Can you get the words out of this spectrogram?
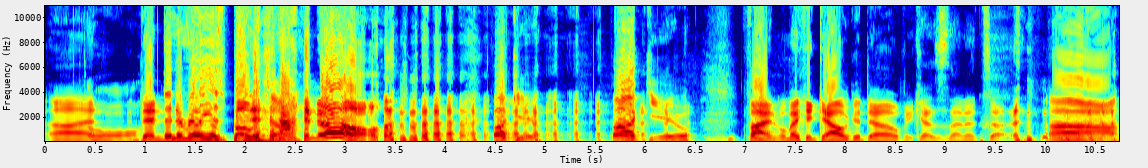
Uh, oh. then then it really is Bone Zone. I know. Fuck you. Fuck you. Fine, we'll make it Gal Gadot because then it's uh, Ah.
